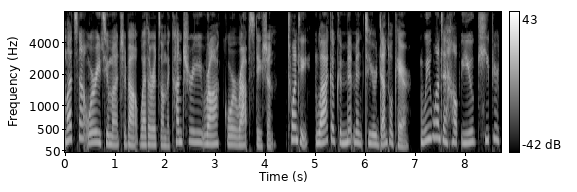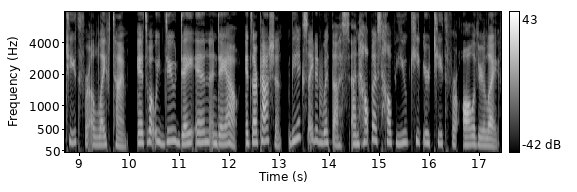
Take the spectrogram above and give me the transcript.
let's not worry too much about whether it's on the country, rock, or rap station. 20. Lack of commitment to your dental care. We want to help you keep your teeth for a lifetime. It's what we do day in and day out. It's our passion. Be excited with us and help us help you keep your teeth for all of your life.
